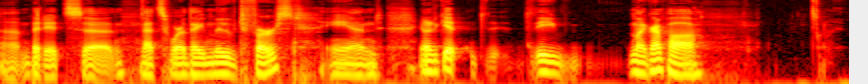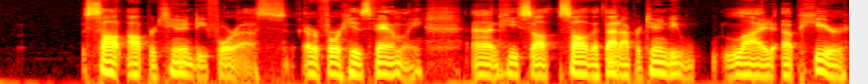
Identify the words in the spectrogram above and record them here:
um, but it's uh, that's where they moved first, and you know to get the my grandpa sought opportunity for us or for his family. And he saw saw that that opportunity lied up here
